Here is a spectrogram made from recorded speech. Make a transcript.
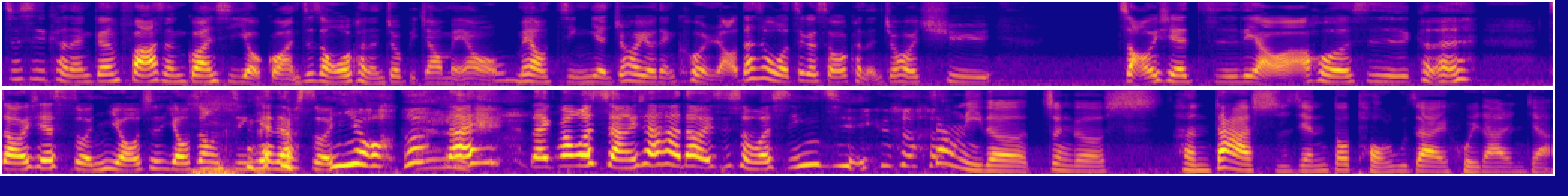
就是可能跟发生关系有关，这种我可能就比较没有没有经验，就会有点困扰。但是我这个时候可能就会去找一些资料啊，或者是可能 找一些损友，就是有这种经验的 损友来来帮我想一下他到底是什么心情。这样你的整个时很大时间都投入在回答人家，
